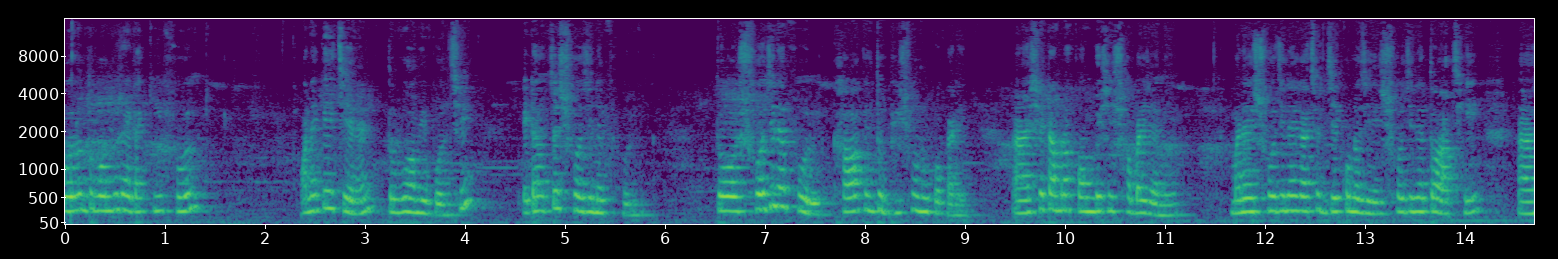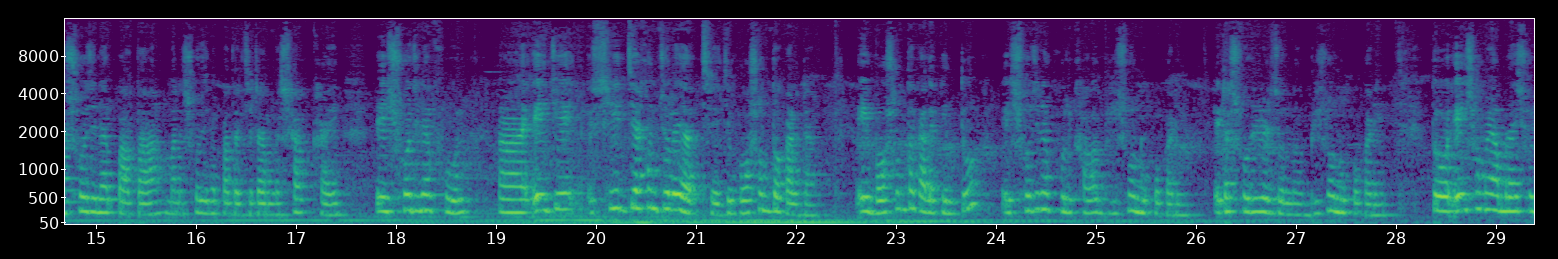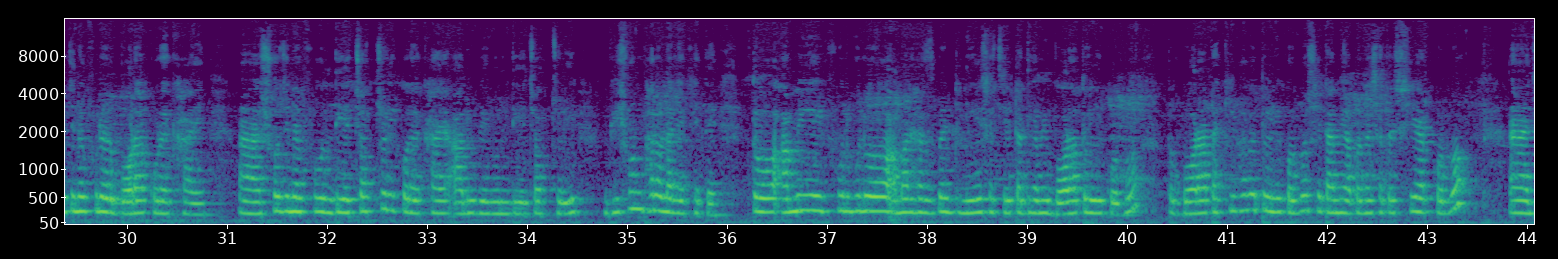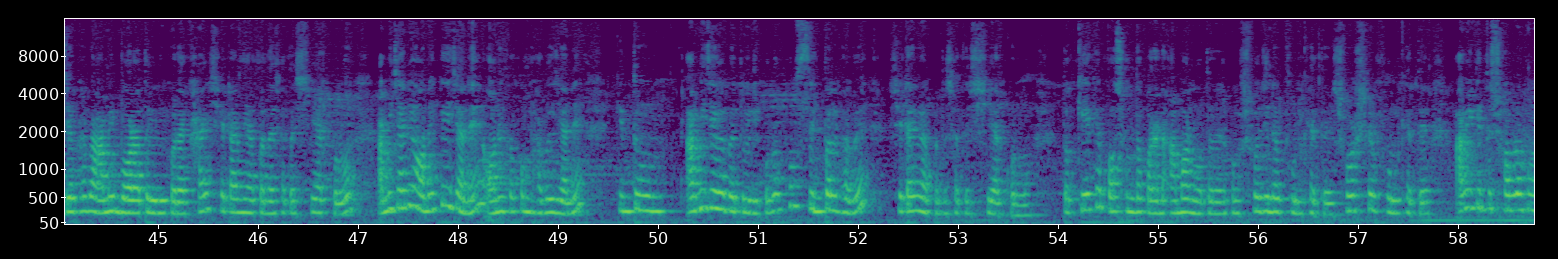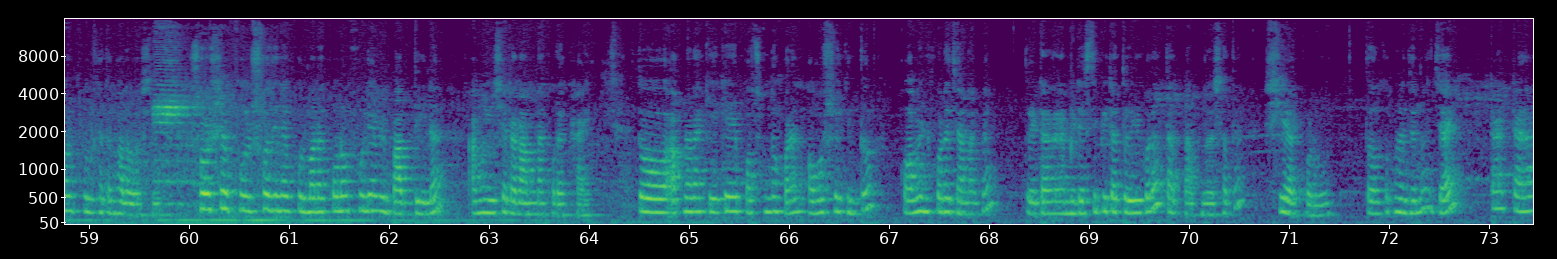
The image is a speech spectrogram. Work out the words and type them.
বলুন তো বন্ধুরা, এটা কি ফুল? অনেকেই চেনেন, তবুও আমি বলছি, এটা হচ্ছে সজনে ফুল। তো সজনে ফুল খাওয়া কিন্তু ভীষণ উপকারী সেটা আমরা কম বেশি সবাই জানি। মানে সজনে গাছের যে কোনো জিনিস, সজনে তো আছেই সজনে পাতা মানে সজনে পাতা যেটা আমরা শাক খাই, এই সজনে ফুল এই যে শীত যে এখন চলে যাচ্ছে, যে বসন্তকালটা, এই বসন্তকালে কিন্তু এই সজনা ফুল খাওয়া ভীষণ উপকারী। এটা শরীরের জন্য ভীষণ উপকারী। তো এই সময় আমরা সজনে ফুলের বড়া করে খাই সজনে ফুল দিয়ে চচ্চড়ি করে খাই, আলু বেগুন দিয়ে চচ্চড়ি, ভীষণ ভালো লাগে খেতে। তো আমি এই ফুলগুলো আমার হাজব্যান্ড নিয়ে এসেছে, এটা দিয়ে আমি বড়া তৈরি করব। তো বড়াটা কীভাবে তৈরি করব সেটা আমি আপনাদের সাথে শেয়ার করব। যেভাবে আমি বড়া তৈরি করে খাই, সেটা আমি আপনাদের সাথে শেয়ার করব। আমি জানি অনেকেই জানে, অনেক রকম ভাবেই জানে, কিন্তু আমি যেভাবে তৈরি করব, খুব সিম্পলভাবে সেটা আমি আপনাদের সাথে শেয়ার করব। তো কে কে পছন্দ করেন আমার মতো এরকম সজনে ফুল খেতে, সর্ষে ফুল খেতে? আমি কিন্তু সব রকমের ফুল খেতে ভালোবাসি। সর্ষে ফুল, সজনে ফুল মানে কোনো ফুলই আমি বাদ দিই না, আমি সেটা রান্না করে খাই। তো আপনারা কে কে পছন্দ করেন অবশ্যই কিন্তু কমেন্ট করে জানাবেন। তো এটা আমি রেসিপিটা তৈরি করে তারপর আপনাদের সাথে শেয়ার করব। তো ততক্ষণের জন্য যাই, টাটা!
